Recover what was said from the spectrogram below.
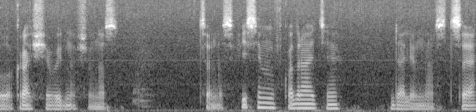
було краще видно, що у нас це у нас 8 в квадраті. Далі у нас це.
